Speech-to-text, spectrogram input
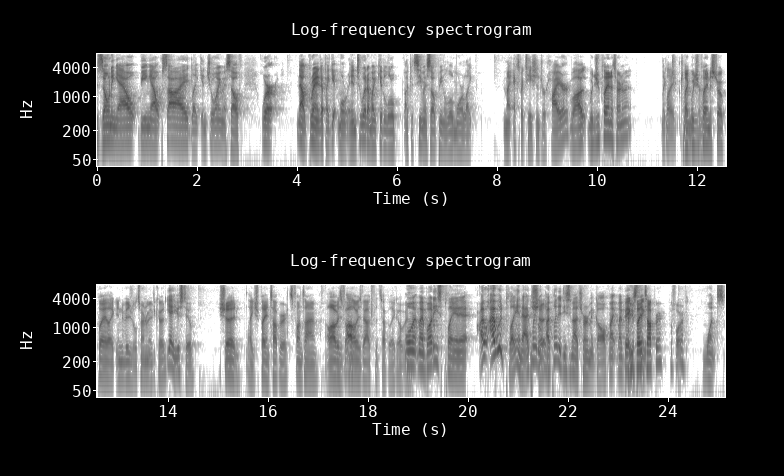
zoning out, being outside, like enjoying myself. Where now, granted, if I get more into it, I might get a little. I could see myself being a little more like my expectations are higher. Well, would you play in a tournament? Like, Like, tournament like would you tournament. play in a stroke play like individual tournament if you could? Yeah, I used to. You should. Like you should play in Tupper. It's a fun time. I'll always I'll always vouch for the Tupper Lake Open. Well, my, my buddy's playing it. I, I would play in it. I played. I played a decent amount of tournament golf. My my Have you played thing Tupper before? once.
